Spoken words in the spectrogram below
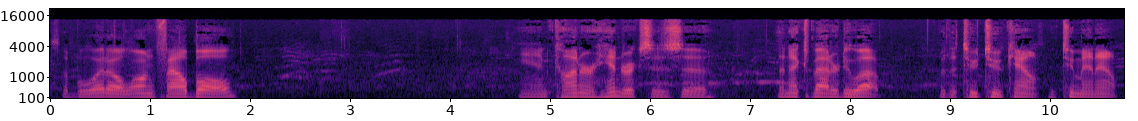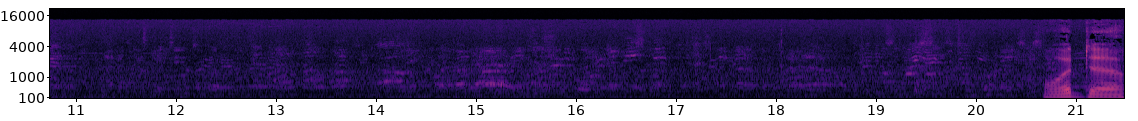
So Boeto, a long foul ball. And Connor Hendricks is uh, the next batter due up with a 2 2 count and two men out. Wood, uh,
